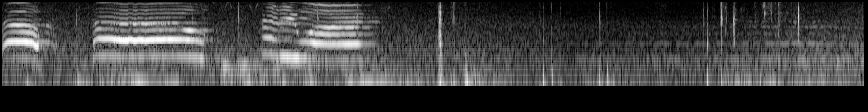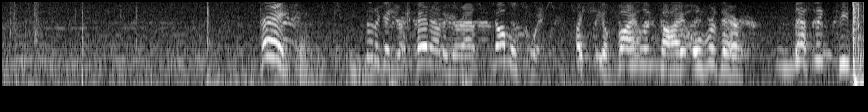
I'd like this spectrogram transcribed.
Help! Help! Anyone! Hey! Better get your head out of your ass double quick. I see a violent guy over there, messing people.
